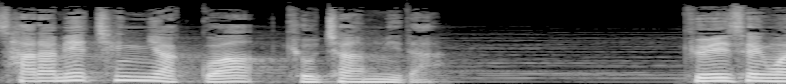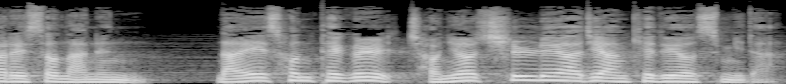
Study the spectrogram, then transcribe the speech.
사람의 책략과 교차합니다. 교회 생활에서 나는 나의 선택을 전혀 신뢰하지 않게 되었습니다.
